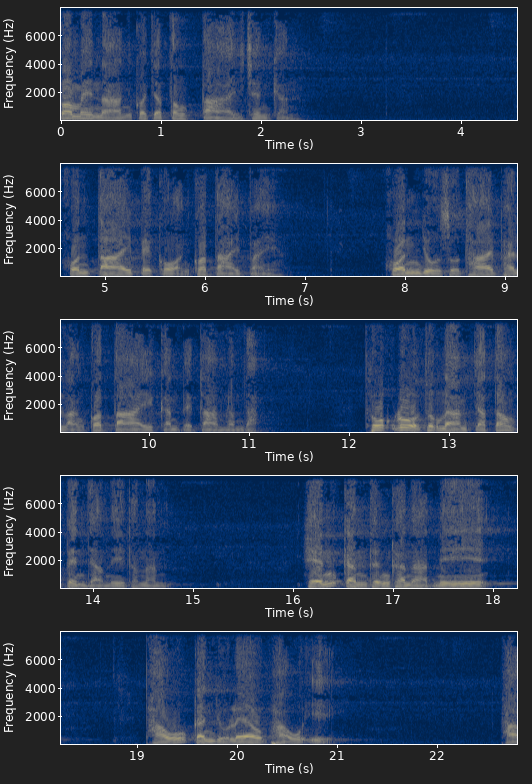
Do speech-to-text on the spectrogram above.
ก็ไม่นานก็จะต้องตายเช่นกัน คนตายไปก่อนก็ตายไป คนอยู่สุดท้ายภายหลังก็ตายกันไปตามลำดับ ทุกรูปทุกนามจะต้องเป็นอย่างนี้เท่านั้น เห็นกันถึงขนาดนี้ เผากันอยู่แล้วเผาอีก เผา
